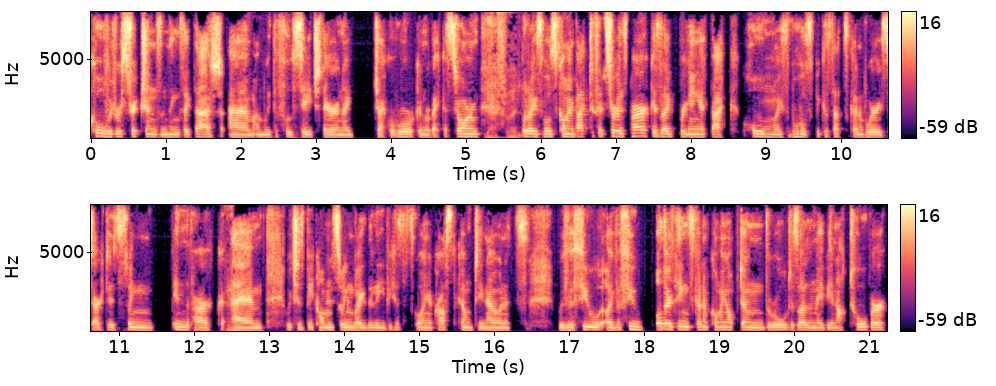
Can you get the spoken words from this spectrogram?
COVID restrictions and things like that. Um, and we had the full stage there, and I Jack O'Rourke and Rebecca Storm. That's right. But I suppose coming back to Fitzgerald's Park is like bringing it back home, I suppose, because that's kind of where I started swing in the park, um, which has become Swing by the Lee because it's going across the county now, and it's we've a few. I've a few other things kind of coming up down the road as well, maybe in October.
